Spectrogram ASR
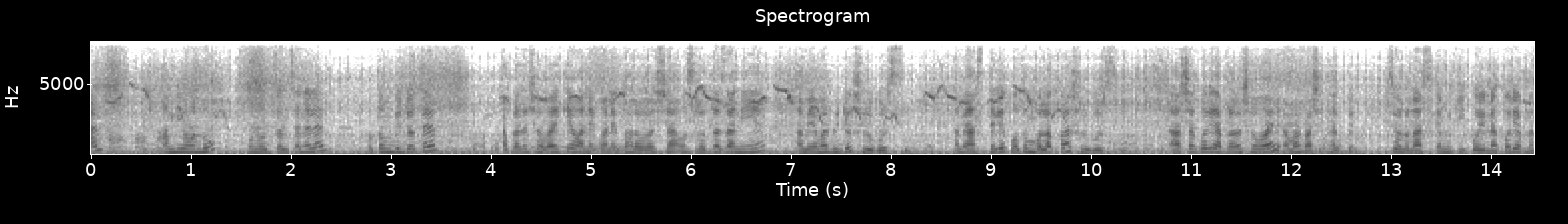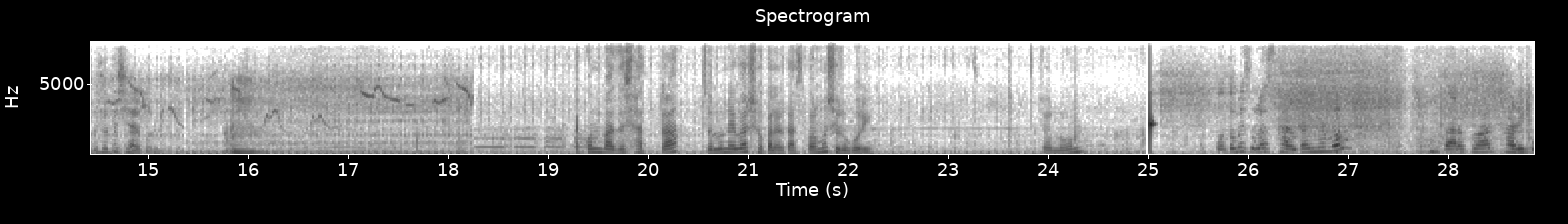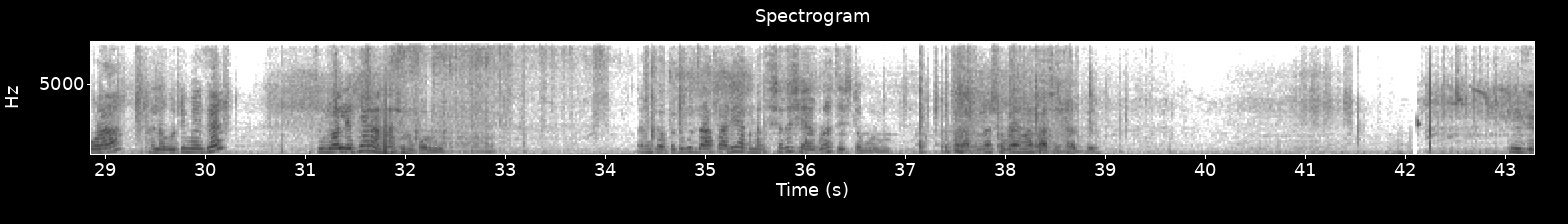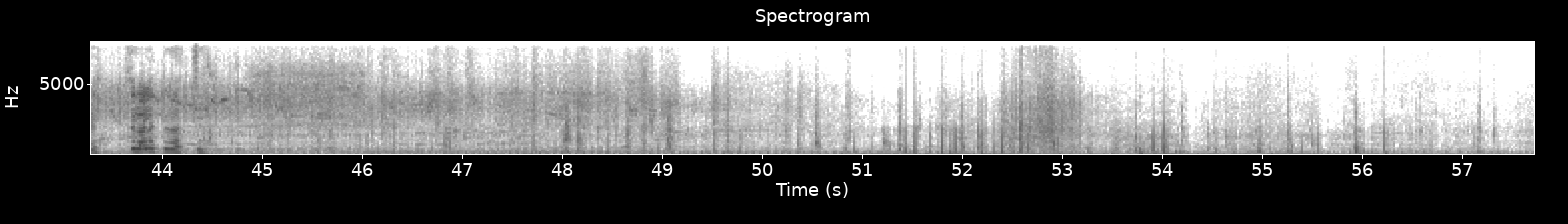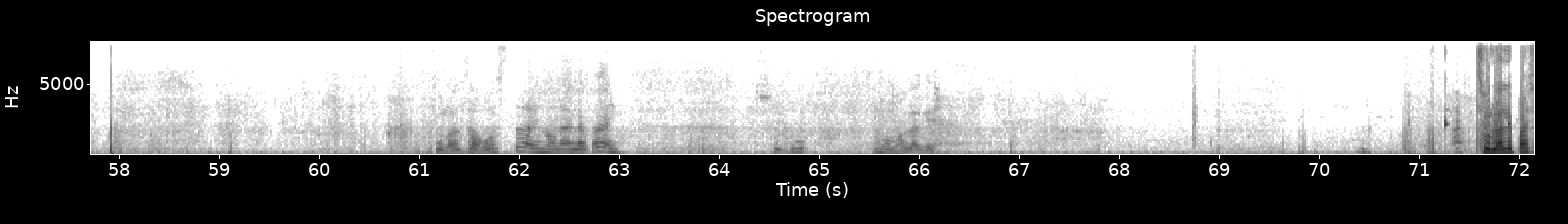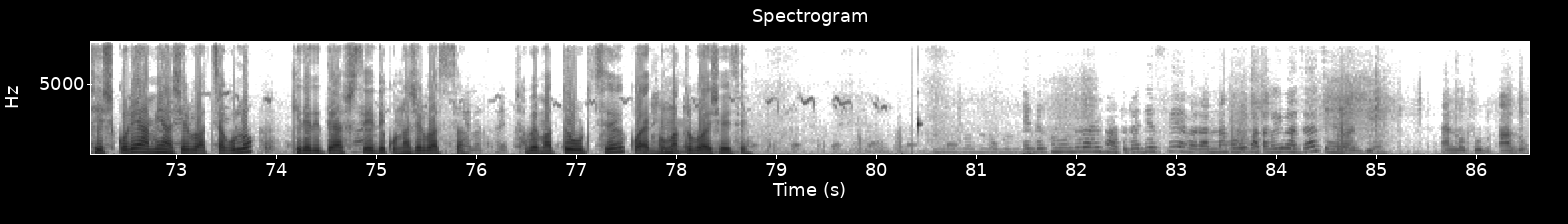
নমস্কার, আমি অনু, অনুজ্জ্বল চ্যানেলের প্রথম ভিডিওতে আপনাদের সবাইকে অনেক অনেক ভালোবাসা ও শ্রদ্ধা জানিয়ে আমি আমার ভিডিও শুরু করছি। আমি আজ থেকে প্রথম ব্লগ করা শুরু করছি। আশা করি আপনারা সবাই আমার পাশে থাকবেন। চলুন, আজকে আমি কি করি না করি আপনাদের সাথে শেয়ার করি। এখন বাজে সাতটা। চলুন এবার সকালের কাজকর্ম শুরু করি। চলুন। প্রথমে চুলার ছালটাই নেব। তারপর শাড়ি কড়া খেলাগটি মেজে চুলা লেপে রান্না শুরু করব। আমি যতটুকু যা পারি আপনাদের সাথে শেয়ার করার চেষ্টা করব। আপনারা সবাই আমার পাশে থাকবেন। এই যে, চুলা লেপতে যাচ্ছি। চুলার যে অবস্থা এই নোনা এলাকায়। শুধু নোনা লাগে। চুলা লেপা শেষ করে আমি হাঁসের বাচ্চাগুলো খেতে দিতে আসছে। দেখুন হাঁসের বাচ্চা। সবে মাত্র উঠছে কয়েকদিন মাত্র। বয়স হয়েছে। এই দেখুন বন্ধুরা আমি ভাতটা দিয়েছি এবার রান্না করব পাতাকপি ভাজা চিংড়ি মাছ দিয়ে আর নতুন আলু।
